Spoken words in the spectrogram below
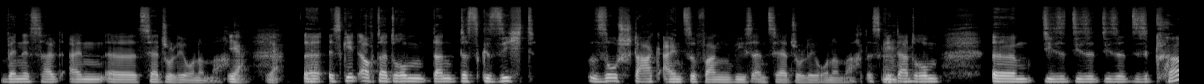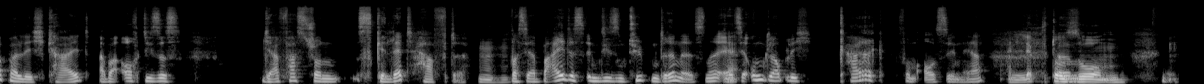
wenn es halt ein äh, Sergio Leone macht. Ja, ja. Äh, es geht auch darum, dann das Gesicht so stark einzufangen, wie es ein Sergio Leone macht. Es geht mhm. darum, ähm, diese, diese, diese, diese Körperlichkeit, aber auch dieses, ja fast schon skeletthafte, mhm. was ja beides in diesem Typen drin ist. Ne? Er ja. ist ja unglaublich karg vom Aussehen her. Ein Leptosom. Ähm,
